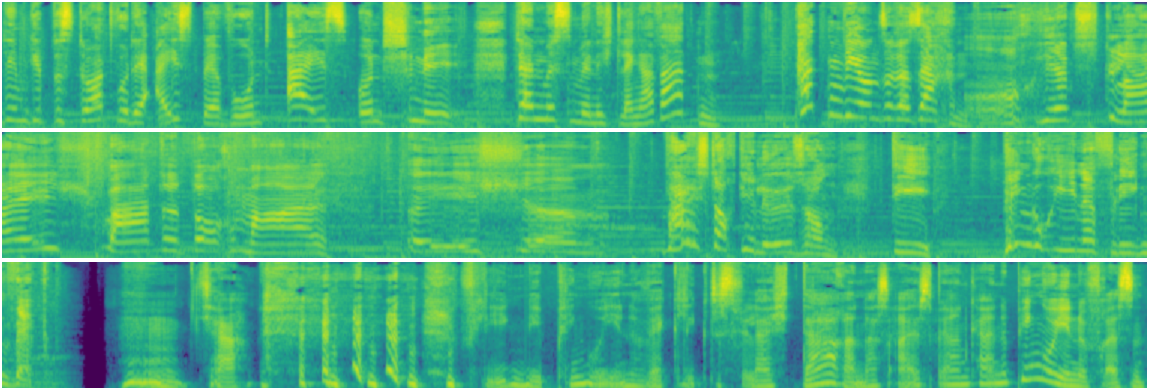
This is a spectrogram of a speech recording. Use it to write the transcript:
Außerdem gibt es dort, wo der Eisbär wohnt, Eis und Schnee. Dann müssen wir nicht länger warten. Packen wir unsere Sachen. Ach, jetzt gleich. Warte doch mal. Ich ähm, weiß doch die Lösung. Die Pinguine fliegen weg. Hm, tja, fliegen die Pinguine weg? Liegt es vielleicht daran, dass Eisbären keine Pinguine fressen?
